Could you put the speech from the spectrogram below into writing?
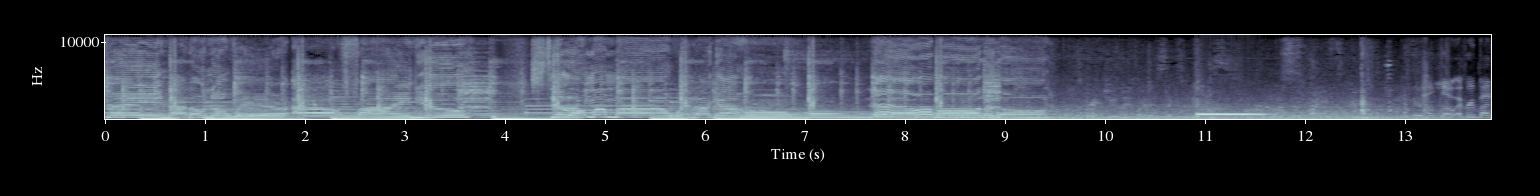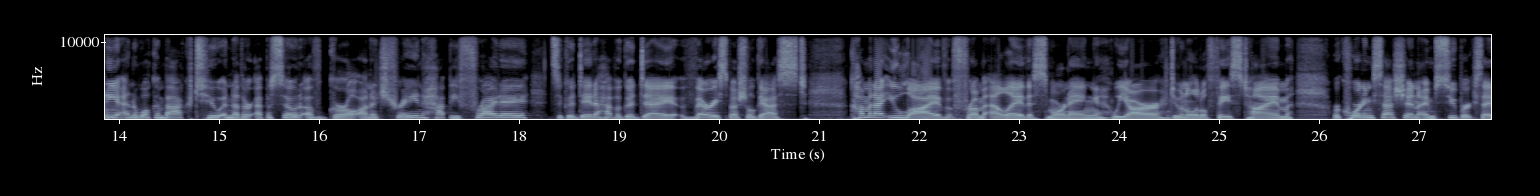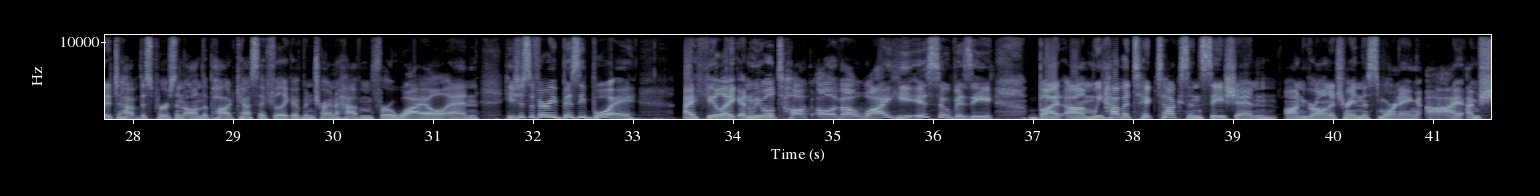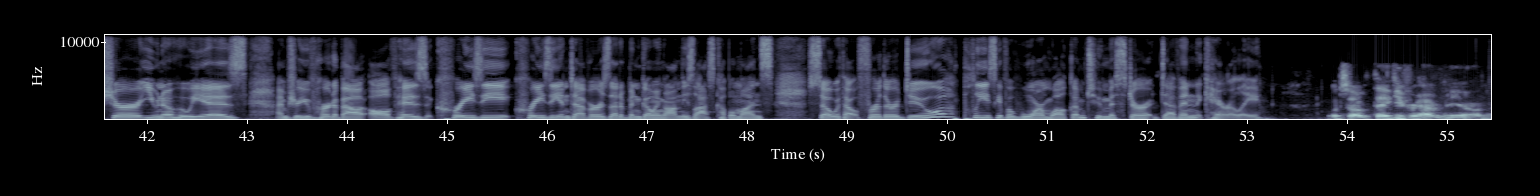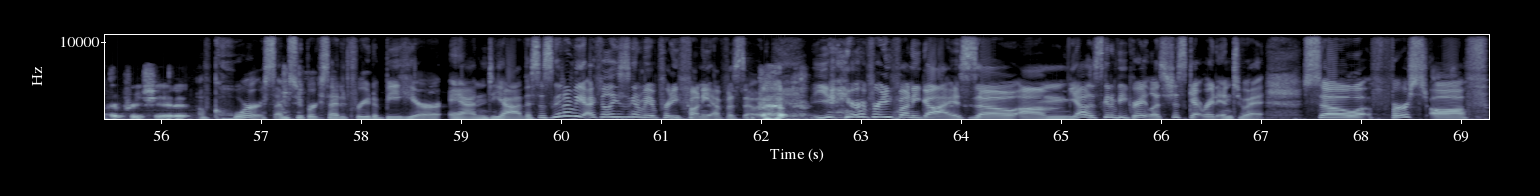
train, welcome back to another episode of Girl on a Train. Happy Friday. It's a good day to have a good day. Very special guest coming at you live from LA this morning. We are doing a little FaceTime recording session. I'm super excited to have this person on the podcast. I feel like I've been trying to have him for a while, and he's just a very busy boy. I feel like, and we will talk all about why he is so busy. But um, we have a TikTok sensation on Girl on a Train this morning. I, I'm sure you know who he is. I'm sure you've heard about all of his crazy, crazy endeavors that have been going on these last couple months. So without further ado, please give a warm welcome to Mr. Devin Caroly. What's up? Thank you for having me on. I appreciate it. Of course. I'm super excited for you to be here. And yeah, this is going to be, I feel like this is going to be a pretty funny episode. You're a pretty funny guy. So um, yeah, this is going to be great. Let's just get right into it. So, first off,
